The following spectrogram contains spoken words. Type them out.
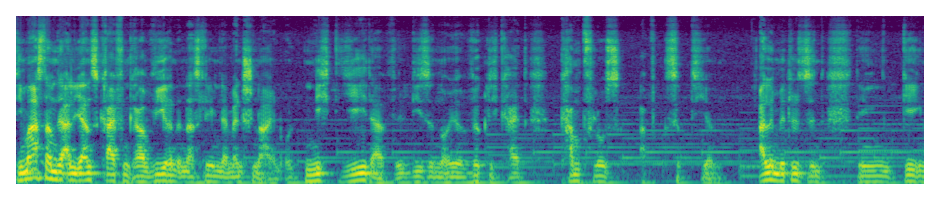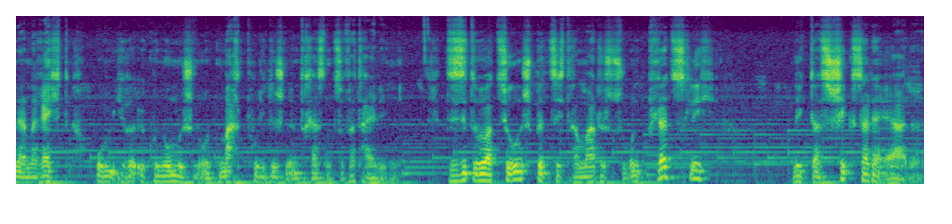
Die Maßnahmen der Allianz greifen gravierend in das Leben der Menschen ein und nicht jeder will diese neue Wirklichkeit kampflos akzeptieren. Alle Mittel sind den Gegnern recht, um ihre ökonomischen und machtpolitischen Interessen zu verteidigen. Die Situation spitzt sich dramatisch zu und plötzlich liegt das Schicksal der Erde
